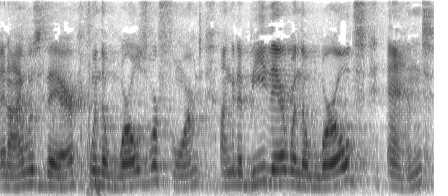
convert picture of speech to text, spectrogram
and I was there when the worlds were formed. I'm going to be there when the worlds end.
